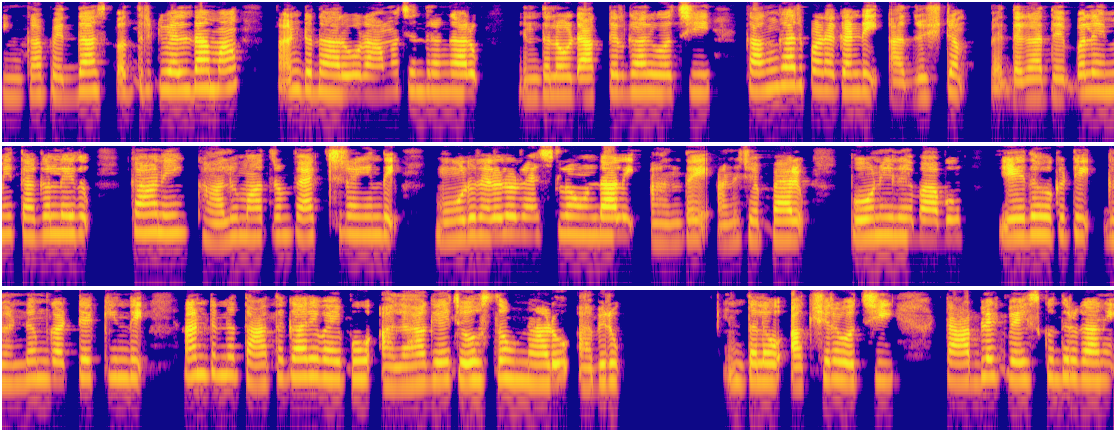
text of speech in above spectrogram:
ఇంకా పెద్ద ఆసుపత్రికి వెళ్దామా? అంటున్నారు రామచంద్రం గారు. ఇంతలో డాక్టర్ గారు వచ్చి కంగారు పడకండి అదృష్టం. పెద్దగా దెబ్బలేమీ తగలేదు కానీ కాలు మాత్రం ఫ్రాక్చర్ అయింది. మూడు నెలలు రెస్ట్లో ఉండాలి అంతే అని చెప్పారు. పోనీలే బాబు ఏదో ఒకటి గండం గట్టెక్కింది అంటున్న తాతగారి వైపు అలాగే చూస్తూ ఉన్నాడు అభిరు ఇంతలో అక్షర వచ్చి టాబ్లెట్ వేసుకుందరు గాని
